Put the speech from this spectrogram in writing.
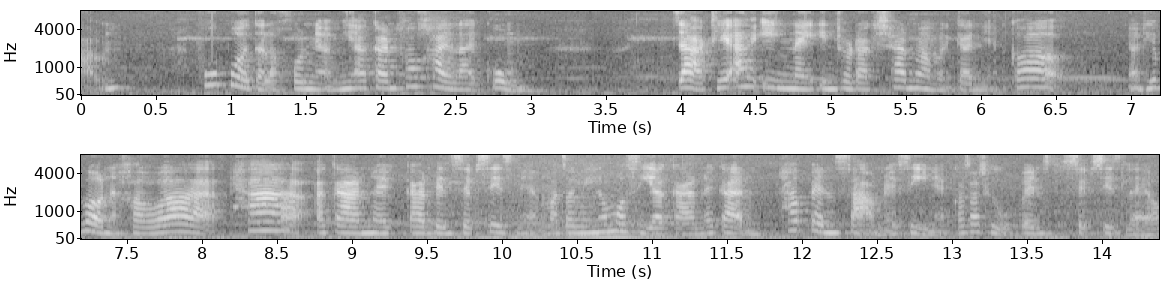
3. ผู้ป่วยแต่ละคนเนี่ยมีอาการเข้าข่ายหลายกลุ่ม จากที่อ้างอิงใน introduction มาเหมือนกันเนี่ยก็อย่างที่บอกนะคะว่าถ้าอาการในการเป็นเซปซิสเนี่ยมันจะมีทั้งหมด 4 อาการด้วยกัน ถ้าเป็น 3 ใน 4 เนี่ยก็จะถือว่าเป็นเซปซิสแล้ว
